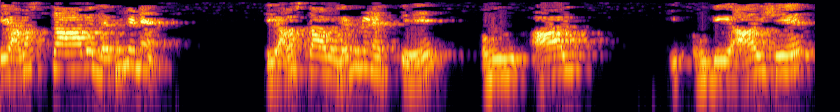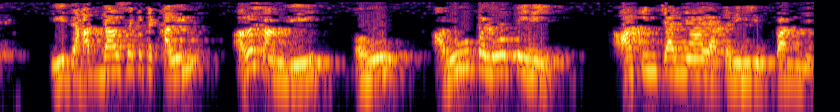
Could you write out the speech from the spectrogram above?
ඒ අවස්ථාව ලැබුණේ නැහැ. ඒ අවස්ථාව ලැබුණේ නැත්තේ ඔහු ආයු ඔහුගේ ආයුෂය ඊට හත් දවසකට කලින් අවසන් වී ඔහු අරූප ලෝකෙහි ආකින්චඤ්ඤා යතනෙහි උපන්නේ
